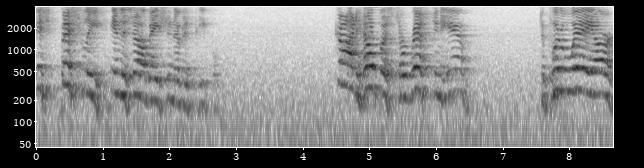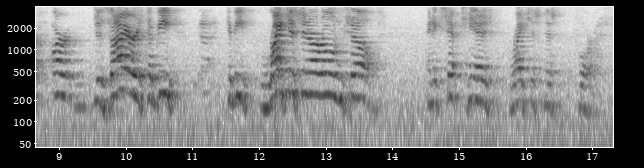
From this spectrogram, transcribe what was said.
especially in the salvation of his people. God help us to rest in him, to put away our, our desires to be, uh, to be righteous in our own selves and accept his righteousness for us.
